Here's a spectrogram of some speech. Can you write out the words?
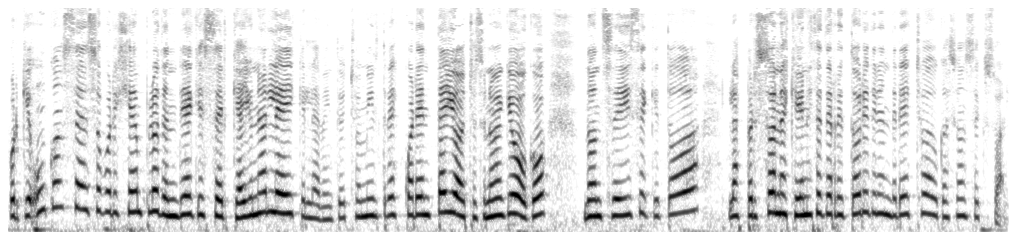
Porque un consenso, por ejemplo, tendría que ser que hay una ley, que es la 28.348, si no me equivoco, donde se dice que todas las personas que viven en este territorio tienen derecho a educación sexual.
